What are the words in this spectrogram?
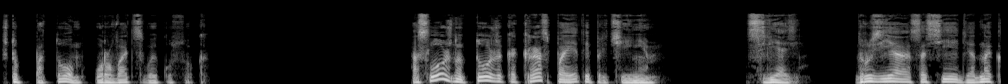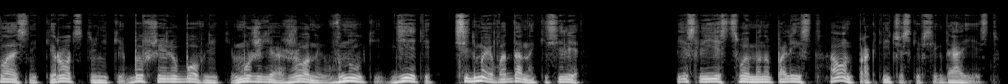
чтобы потом урвать свой кусок. А сложно тоже как раз по этой причине. Связи. Друзья, соседи, одноклассники, родственники, бывшие любовники, мужья, жены, внуки, дети, седьмая вода на киселе. Если есть свой монополист, а он практически всегда есть,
